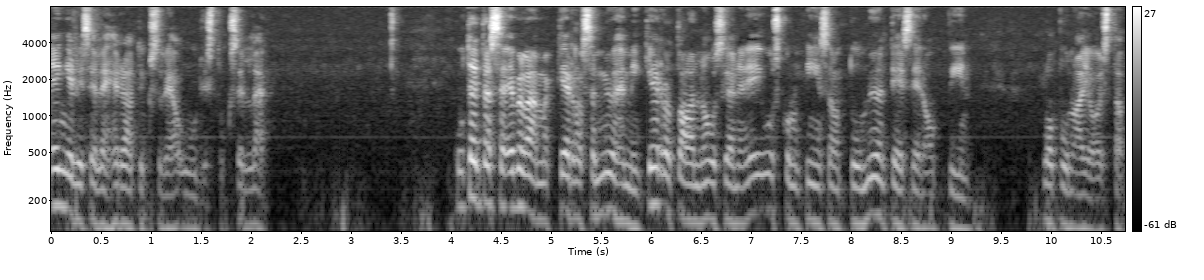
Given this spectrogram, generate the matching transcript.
hengelliselle herätykselle ja uudistukselle. Kuten tässä Evelämä kerrassa myöhemmin kerrotaan, nousiainen ei uskonut niin sanottuun myönteiseen oppiin lopun ajoista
